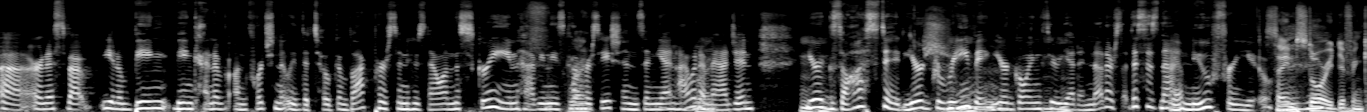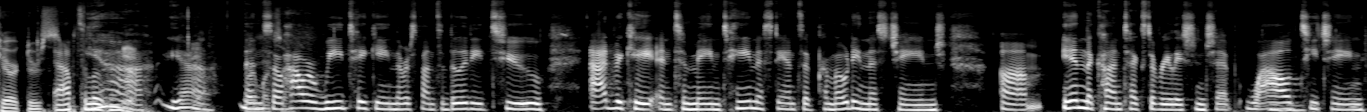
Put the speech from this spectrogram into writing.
uh, ernest about you know being being kind of unfortunately the token black person who's now on the screen having these conversations right. and yet i would right. imagine mm-hmm. you're exhausted you're sure. grieving you're going through mm-hmm. yet another this is not yep. new for you same mm-hmm. story different characters absolutely yeah, yeah. yeah. Then, so, so, how are we taking the responsibility to advocate and to maintain a stance of promoting this change um, in the context of relationship while mm-hmm. teaching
